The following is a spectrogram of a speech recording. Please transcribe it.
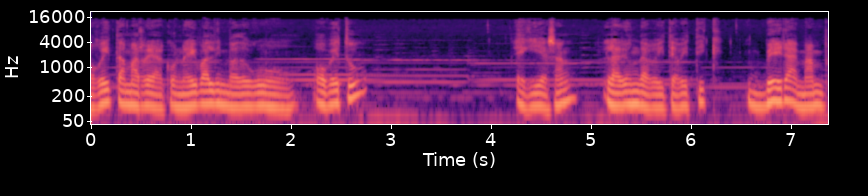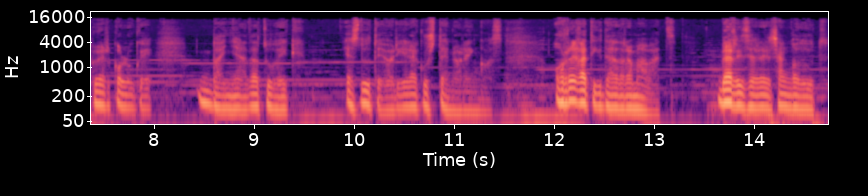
hogeita marreako nahi baldin badugu hobetu, egia esan, lareun da hogeita betik, bera eman beharko luke, baina datuek ez dute hori erakusten oraingoz. Horregatik da drama bat. Berriz ere esango dut.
